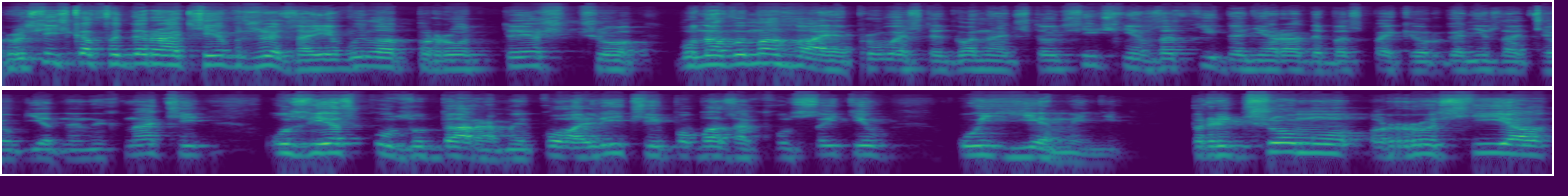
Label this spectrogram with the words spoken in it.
Російська Федерація вже заявила про те, що вона вимагає провести 12 січня засідання Ради безпеки Організації Об'єднаних Націй у зв'язку з ударами коаліції по базах хуситів у Ємені. Причому Росія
